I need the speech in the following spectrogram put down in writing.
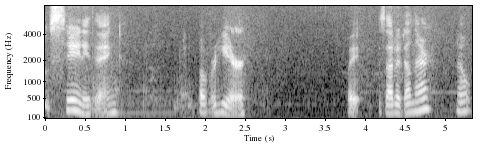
Don't see anything over here. Wait, is that it down there? Nope.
